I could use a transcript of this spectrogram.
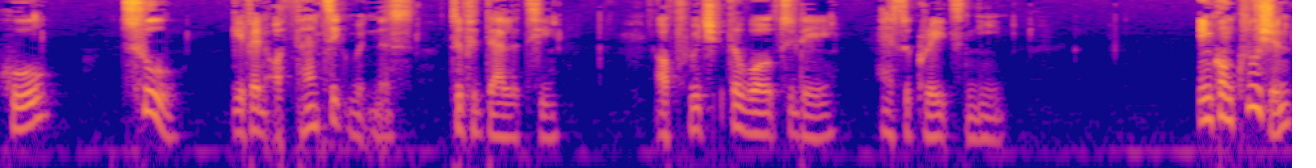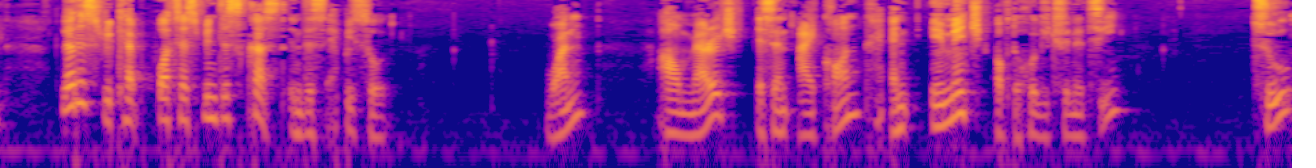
who, too, give an authentic witness to fidelity, of which the world today has a great need. In conclusion, let us recap what has been discussed in this episode. One, our marriage is an icon, an image of the Holy Trinity. Two,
